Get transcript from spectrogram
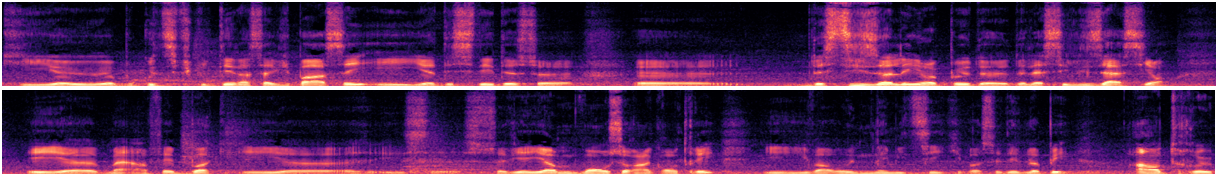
qui a eu beaucoup de difficultés dans sa vie passée et il a décidé de se de s'isoler un peu de, la civilisation. Et ben, en fait, Buck et, ce, vieil homme vont se rencontrer et il va y avoir une amitié qui va se développer entre eux.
